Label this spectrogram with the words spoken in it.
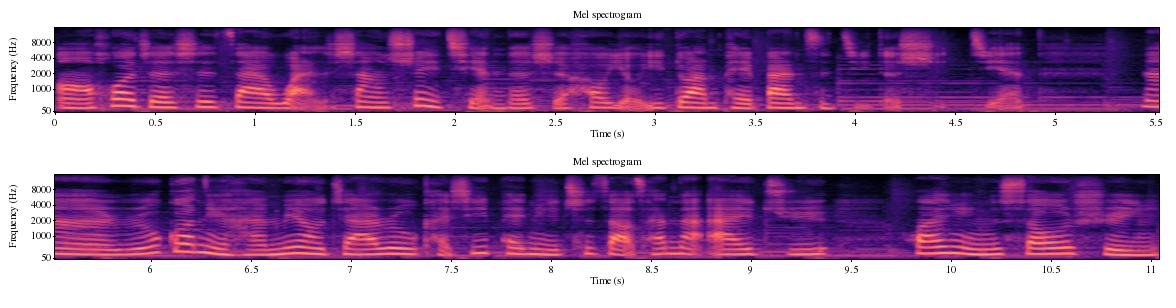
嗯，或者是在晚上睡前的时候有一段陪伴自己的时间。那如果你还没有加入凯西陪你吃早餐的 IG，欢迎搜寻。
